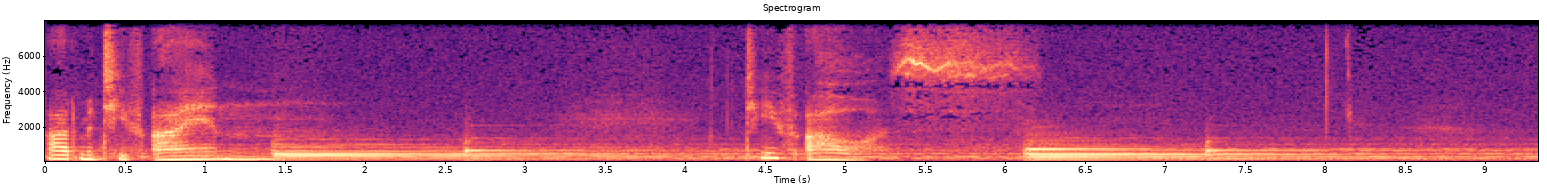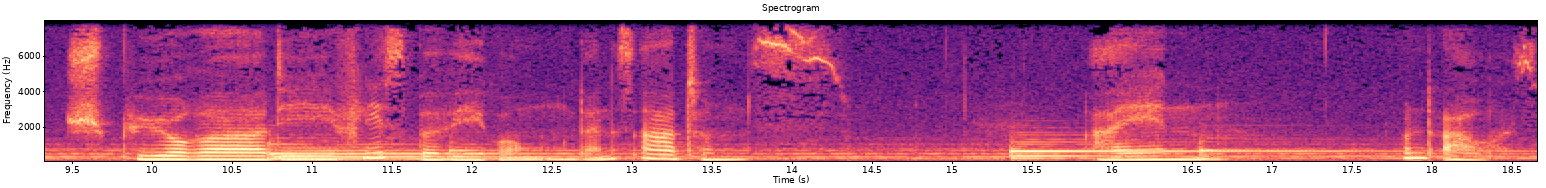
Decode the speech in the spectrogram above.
Atme tief ein, tief aus. Spüre die Fließbewegung deines Atems ein und aus.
